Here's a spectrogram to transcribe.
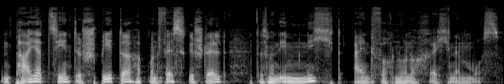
Ein paar Jahrzehnte später hat man festgestellt, dass man eben nicht einfach nur noch rechnen muss.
